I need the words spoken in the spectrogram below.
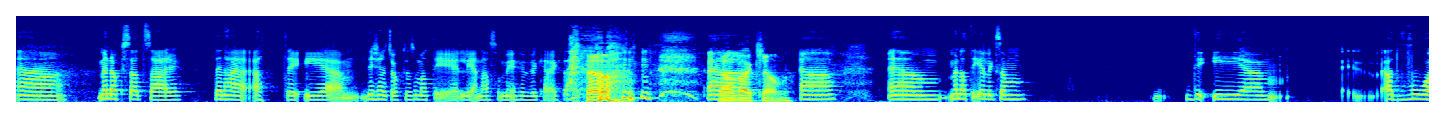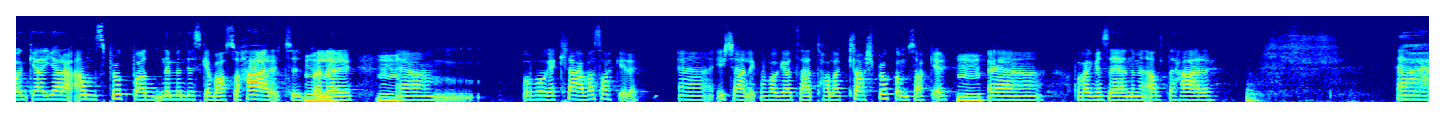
nej. eh, Men också att så här, den här att det är, det känns också som att det är Lena som är huvudkaraktär. Ja, Eh, ja, verkligen. Ja, ehm, men att det är liksom Det är um, Att våga göra anspråk på att nej men det ska vara så här typ Mm. eller Mm. ehm, Och våga kräva saker eh, i kärlek och våga så här, tala klarspråk om saker Mm. eh, Och verkligen säga nej men allt det här eh,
